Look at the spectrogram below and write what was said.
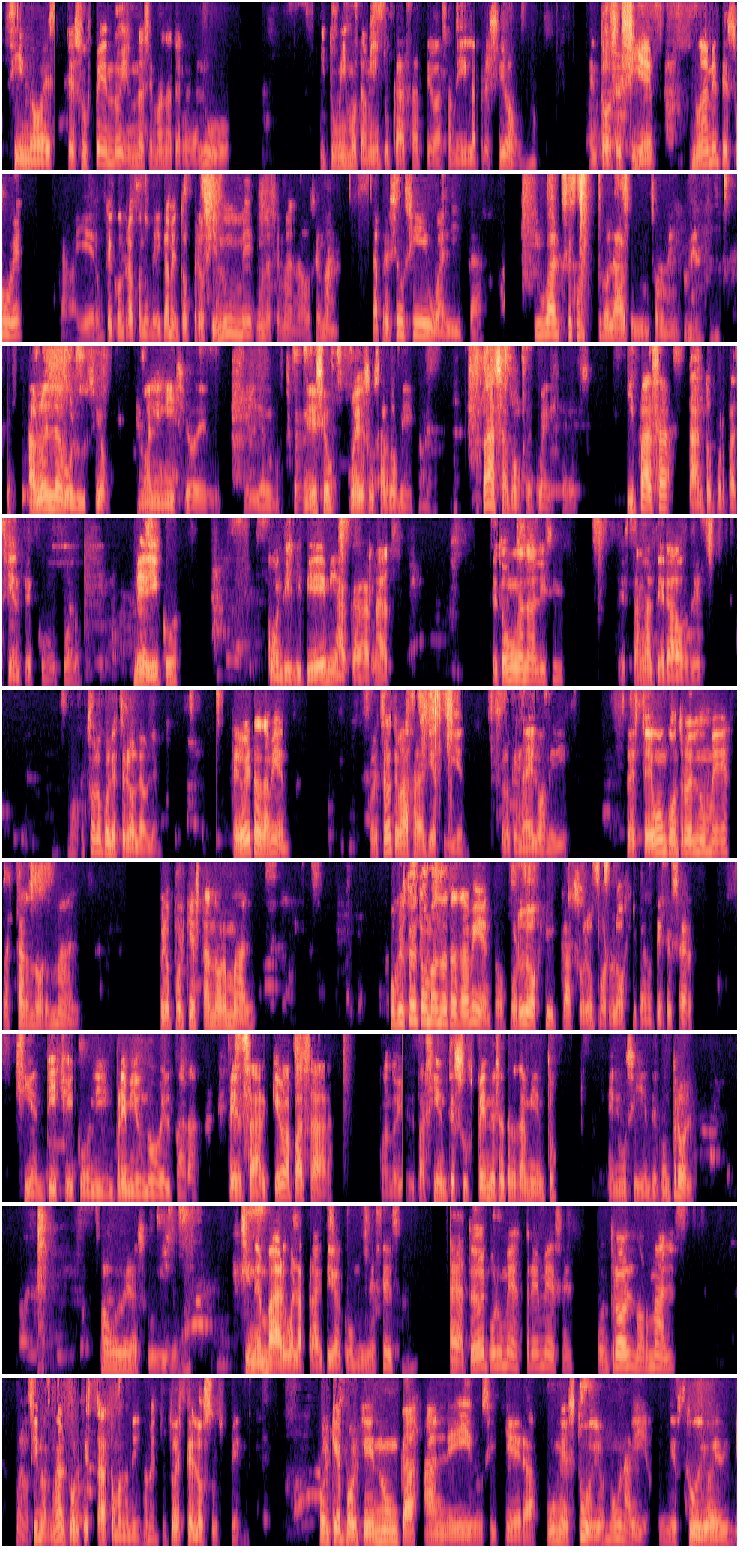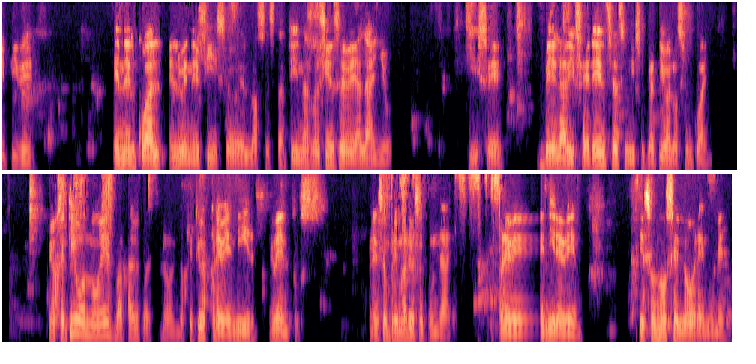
sino es, te suspendo y en una semana te revalúo y tú mismo también en tu casa te vas a medir la presión. ¿no? Entonces, si eh, nuevamente sube, caballero, te contrajo con los medicamentos, pero si en un mes, una semana, dos semanas, la presión sigue igualita, igual se controla con un solo medicamento. Hablo en la evolución, no al inicio del, del diagnóstico. Al inicio puedes usar dos medicamentos. Pasa con frecuencia eso. Y pasa tanto por pacientes como por médicos con dislipidemia a cada rato. Te tomo un análisis, están alterados de solo colesterol hablemos. Te doy tratamiento. Colesterol te va a bajar al día siguiente, solo que nadie lo va a medir. Entonces, te un control en un mes, va a estar normal. ¿Pero por qué está normal? Porque estoy tomando tratamiento. Por lógica, solo por lógica, no tiene que ser científico ni un premio Nobel para pensar qué va a pasar cuando el paciente suspende ese tratamiento en un siguiente control. Va a volver a subir. Sin embargo, la práctica común es esa. te doy por un mes, tres meses, control normal. Bueno, sí, normal, porque está tomando medicamento. Entonces te lo suspende. ¿Por qué? Porque nunca han leído siquiera un estudio, no una guía, un estudio de lipidemia en el cual el beneficio de las estatinas recién se ve al año y se ve la diferencia significativa a los cinco años. Mi objetivo no es bajar el colesterol, mi objetivo es prevenir eventos, prevención primaria o secundaria, prevenir eventos. Y eso no se logra en un mes.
